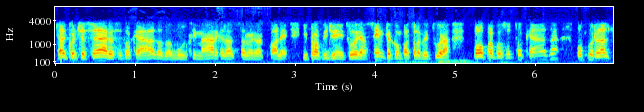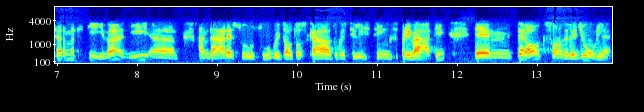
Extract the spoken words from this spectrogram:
dal concessionario sotto casa, dal multimarca, dal salone dal quale i propri genitori hanno sempre comprato la vettura o proprio sotto casa, oppure l'alternativa di eh, andare su Subito, Autoscout, questi listings privati, ehm, però sono delle giungle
